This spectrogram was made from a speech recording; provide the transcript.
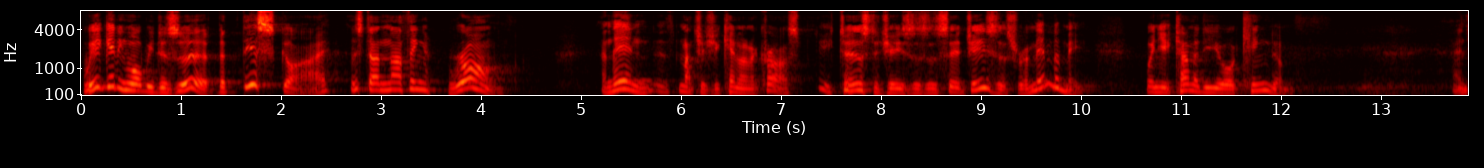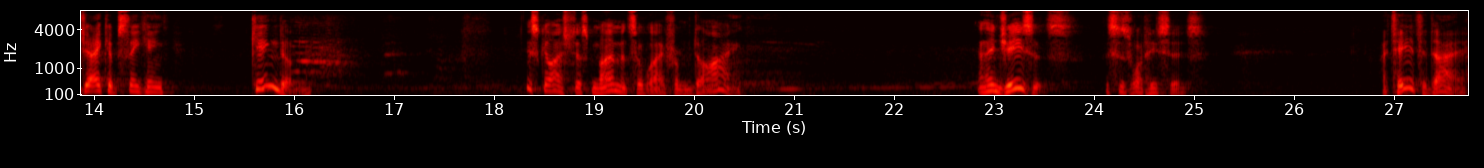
We're getting what we deserve, but this guy has done nothing wrong. And then, as much as you can on a cross, he turns to Jesus and said, Jesus, remember me when you come into your kingdom. And Jacob's thinking, Kingdom? This guy's just moments away from dying. And then Jesus, this is what he says I tell you today,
